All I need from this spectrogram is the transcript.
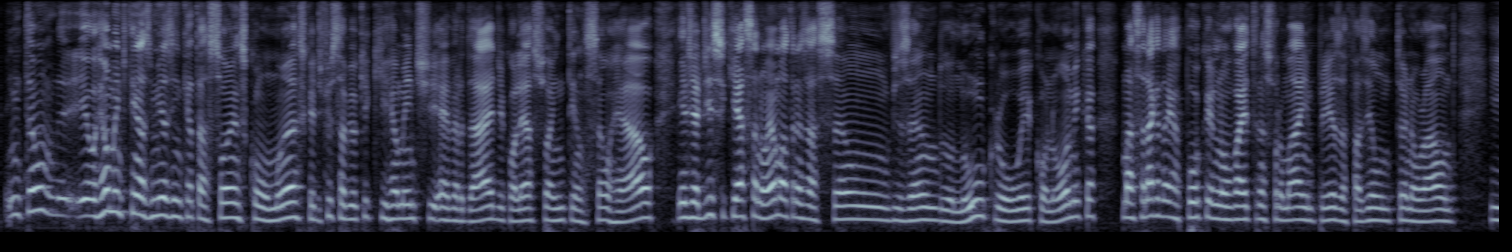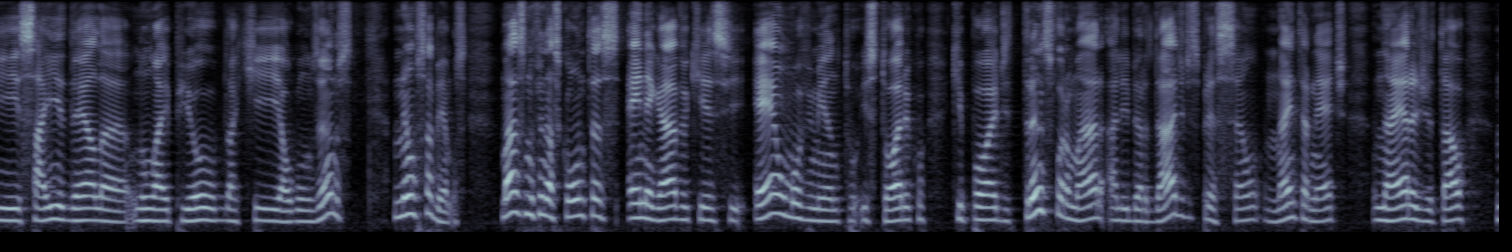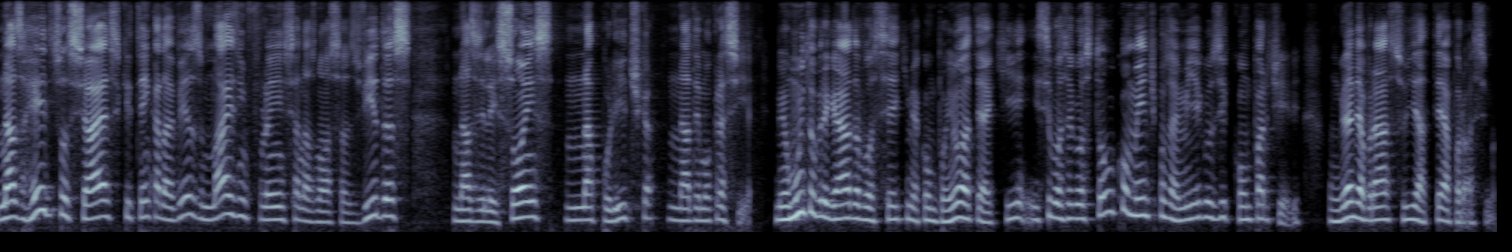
então, eu realmente tenho as minhas inquietações com o Musk, é difícil saber o que, que realmente é verdade, qual é a sua intenção real. Ele já disse que essa não é uma transação visando lucro ou econômica, mas será que daqui a pouco ele não vai transformar a empresa, fazer um turnaround e sair dela num IPO daqui a alguns anos? Não sabemos. Mas, no fim das contas, é inegável que esse é um movimento histórico que pode transformar a liberdade de expressão na internet, na era digital, nas redes sociais que têm cada vez mais influência nas nossas vidas, nas eleições, na política, na democracia. Meu muito obrigado a você que me acompanhou até aqui e se você gostou, comente com os amigos e compartilhe. Um grande abraço e até a próxima.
